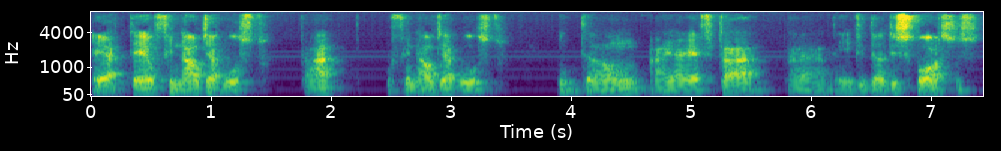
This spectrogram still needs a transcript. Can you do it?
é até o final de agosto, tá? O final de agosto. Então, a EAF está tá envidando esforços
